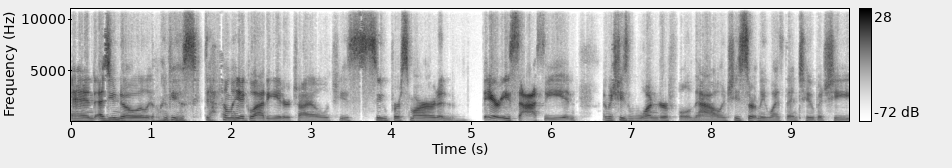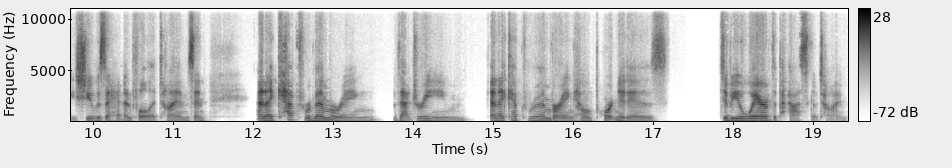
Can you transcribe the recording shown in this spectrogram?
And as you know, Olivia's definitely a gladiator child. She's super smart and very sassy. And I mean, she's wonderful now. And she certainly was then too, but she she was a handful at times. And and I kept remembering that dream. And I kept remembering how important it is to be aware of the passing of time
